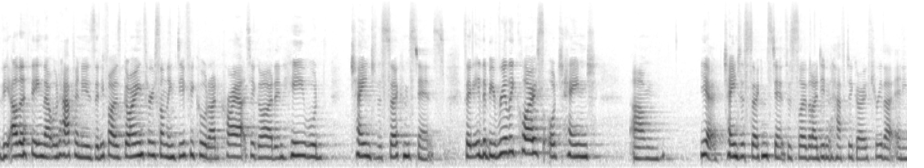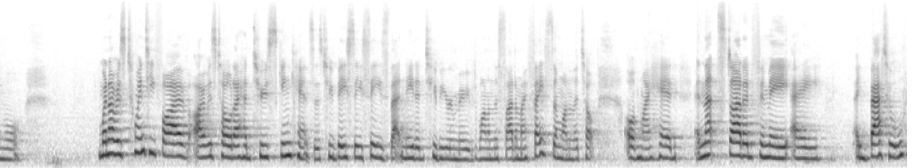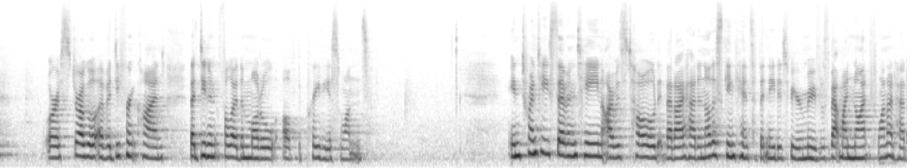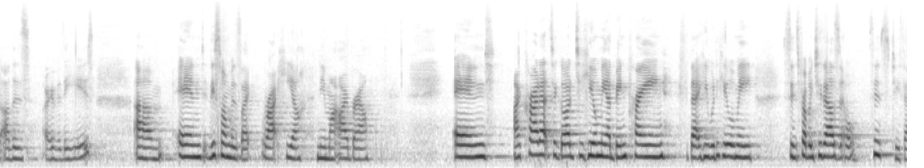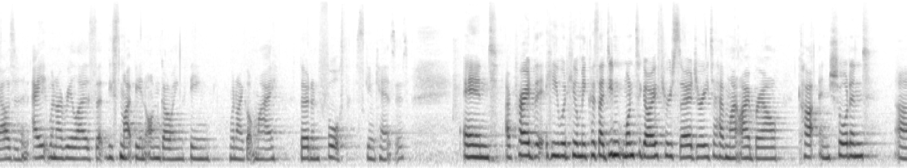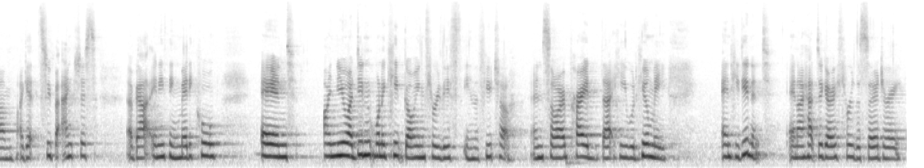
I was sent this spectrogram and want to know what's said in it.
the other thing that would happen is that if I was going through something difficult, I'd cry out to God and He would change the circumstance. So it'd either be really close or change, um, yeah, change the circumstances so that I didn't have to go through that anymore. When I was 25, I was told I had two skin cancers, two BCCs that needed to be removed, one on the side of my face and one on the top of my head. And that started for me a, a battle or a struggle of a different kind that didn't follow the model of the previous ones. In 2017, I was told that I had another skin cancer that needed to be removed. It was about my ninth one, I'd had others over the years. Um, and this one was like right here near my eyebrow. And I cried out to God to heal me. I'd been praying that He would heal me since probably 2000, or since 2008 when I realised that this might be an ongoing thing when I got my third and fourth skin cancers. And I prayed that he would heal me because I didn't want to go through surgery to have my eyebrow cut and shortened. Um, I get super anxious about anything medical. And I knew I didn't want to keep going through this in the future. And so I prayed that he would heal me. And he didn't. And I had to go through the surgery.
